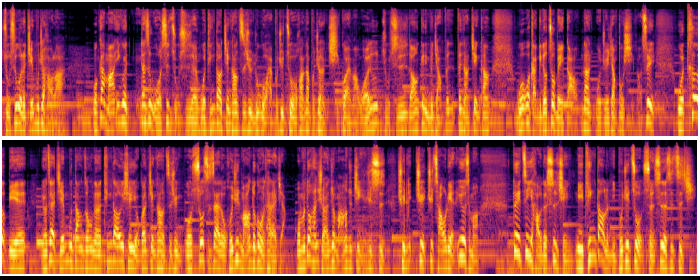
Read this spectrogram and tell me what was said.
主持我的节目就好啦。我干嘛？因为但是我是主持人，我听到健康资讯，如果我还不去做的话，那不就很奇怪吗？我主持，然后跟你们讲分分享健康，我我感觉都做没搞，那我觉得这样不行啊。所以我特别有在节目当中呢，听到一些有关健康的资讯。我说实在的，我回去马上都跟我太太讲，我们都很喜欢，就马上就进行去试，去去去操练。因为什么？对自己好的事情，你听到了，你不去做，损失的是自己。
